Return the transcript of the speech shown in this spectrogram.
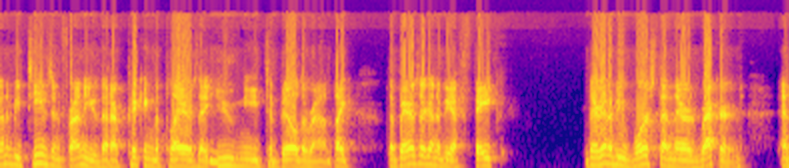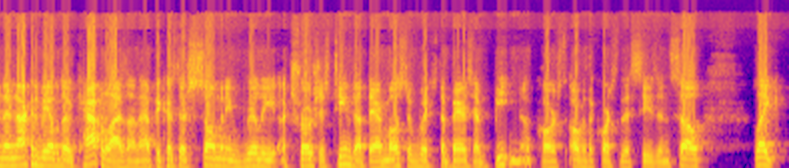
going to be teams in front of you that are picking the players that you need to build around. Like the Bears are going to be a fake. They're going to be worse than their record, and they're not going to be able to capitalize on that because there's so many really atrocious teams out there, most of which the Bears have beaten, of course, over the course of this season. So, like,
